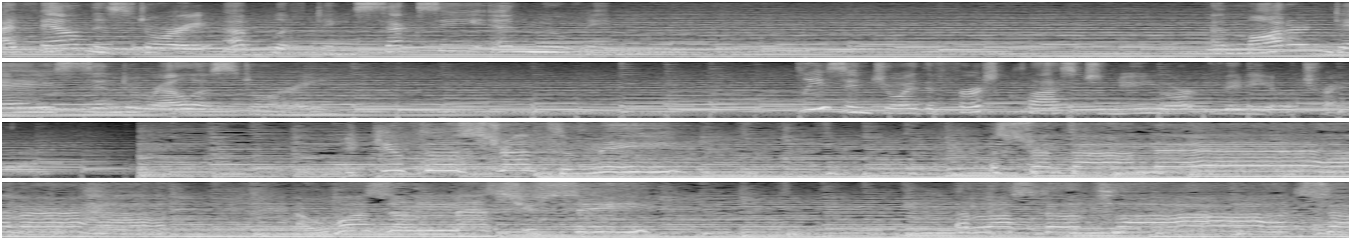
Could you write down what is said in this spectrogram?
I found this story uplifting, sexy, and moving. A modern day Cinderella story. Please enjoy the First Class to New York video trailer. You give the strength to me, a strength I never had. I was a mess, you see. I'd lost the plot so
